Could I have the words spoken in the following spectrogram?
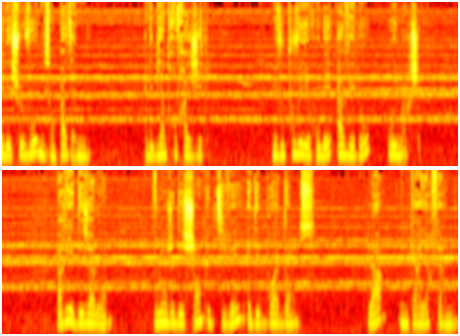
et les chevaux n'y sont pas admis. Elle est bien trop fragile. Mais vous pouvez y rouler à vélo ou y marcher. Paris est déjà loin. Vous longez des champs cultivés et des bois denses. Là, une carrière fermée.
